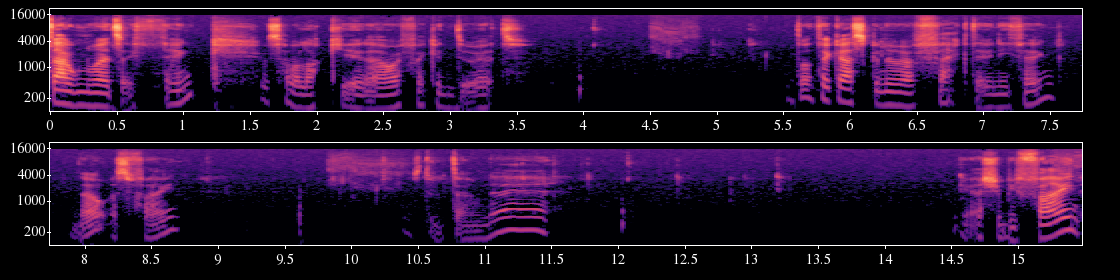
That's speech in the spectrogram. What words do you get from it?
downwards, I think. Let's have a look here now if I can do it. I don't think that's going to affect anything. No, that's fine. Let's do it down there. Yeah, should be fine.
